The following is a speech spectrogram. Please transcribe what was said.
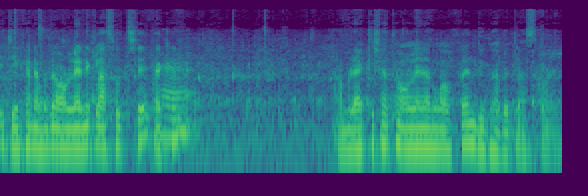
এই যে এখানে আমাদের অনলাইনে ক্লাস হচ্ছে দেখেন? হ্যাঁ। আমরা একই সাথে অনলাইন এবং অফলাইন দুইভাবে ক্লাস করাই।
